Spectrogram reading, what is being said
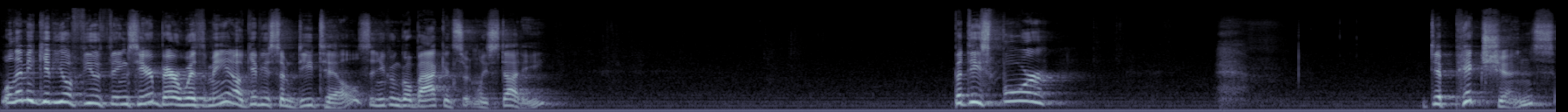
Well, let me give you a few things here. Bear with me, and I'll give you some details, and you can go back and certainly study. But these four depictions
